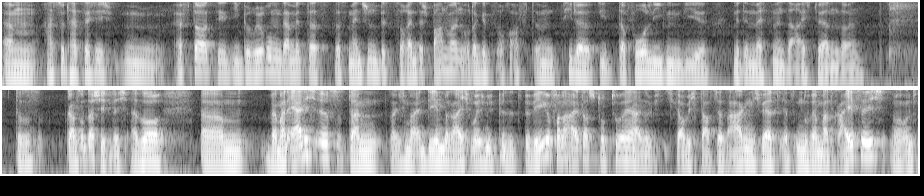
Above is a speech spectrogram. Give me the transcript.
Ähm, hast du tatsächlich mh, hm, öfter die, die Berührung damit, dass, dass Menschen bis zur Rente sparen wollen oder gibt es auch oft ähm, Ziele, die davor liegen, die mit Investments erreicht werden sollen? Das ist ganz unterschiedlich. Also ähm, wenn man ehrlich ist, dann sage ich mal in dem Bereich, wo ich mich bewege von der Altersstruktur her, also ich, ich glaube, ich darf es ja sagen, ich werde jetzt im November 30 ne, und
